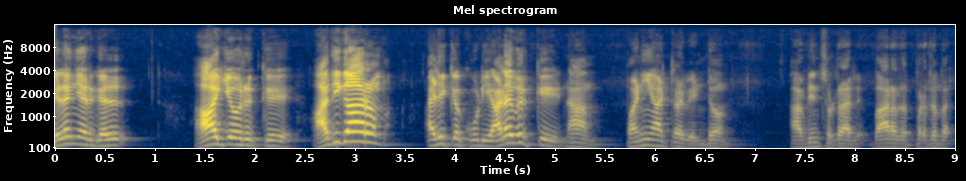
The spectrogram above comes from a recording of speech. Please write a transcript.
இளைஞர்கள் ஆகியோருக்கு அதிகாரம் அளிக்கக்கூடிய அளவிற்கு நாம் பணியாற்ற வேண்டும் அப்படின்னு சொல்கிறாரு பாரத பிரதமர்.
